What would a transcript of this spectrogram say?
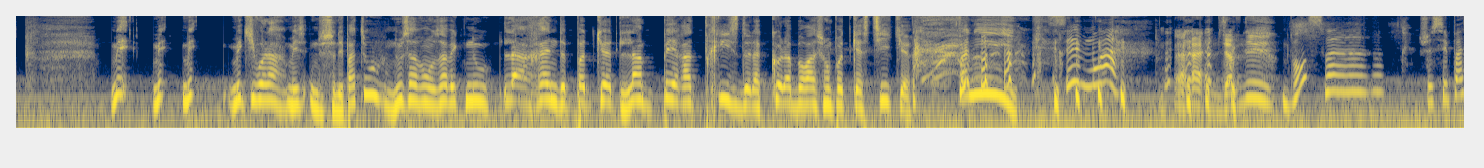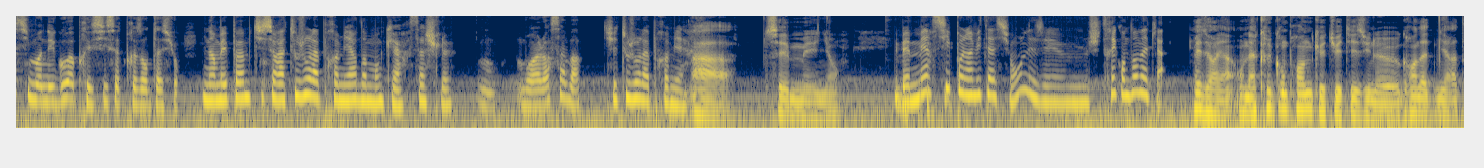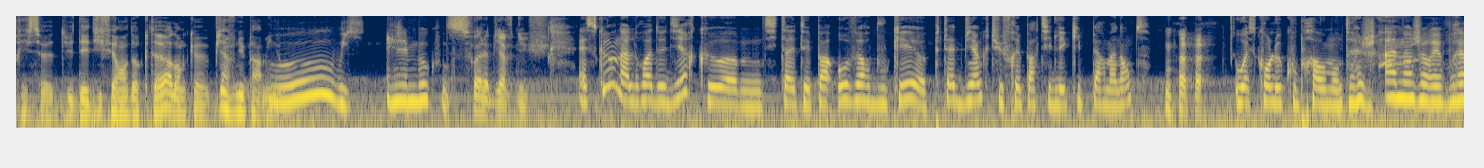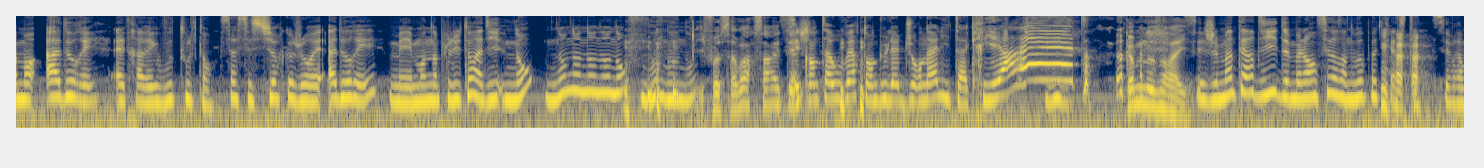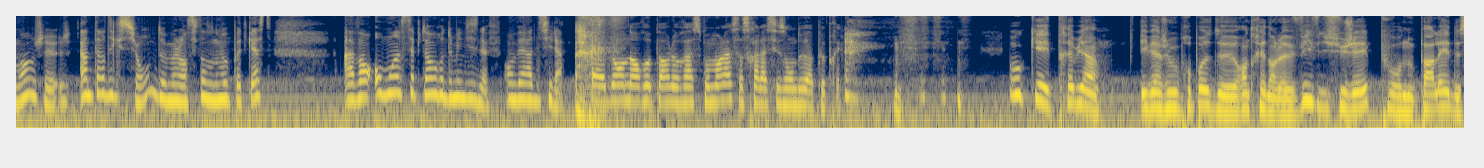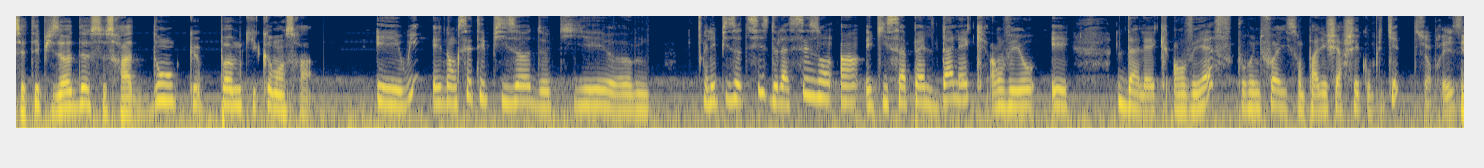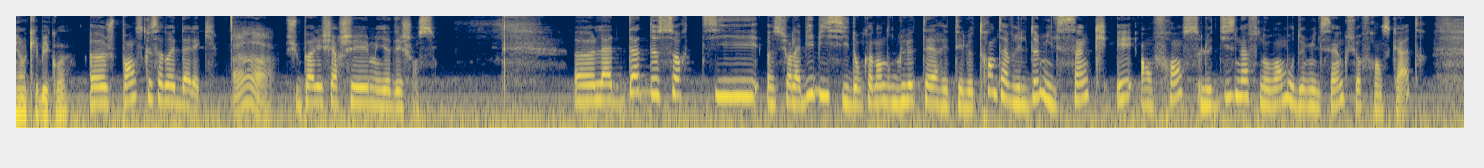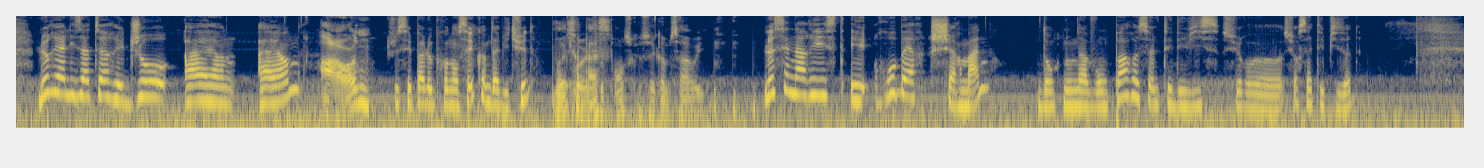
Mais, mais, mais, mais qui voilà Mais ce n'est pas tout. Nous avons avec nous la reine de Podcut, l'impératrice de la collaboration podcastique, Fanny C'est moi Bienvenue Bonsoir Je sais pas si mon ego apprécie cette présentation. Non mais Pomme, tu seras toujours la première dans mon cœur, sache-le. Bon, Bon, alors ça va. Tu es toujours la première. Ah, c'est mignon. Eh ben, merci pour l'invitation, je suis très content d'être là. Mais de rien, on a cru comprendre que tu étais une grande admiratrice des différents docteurs, donc euh, bienvenue parmi nous. Oh oui, j'aime beaucoup. Sois la bienvenue. Est-ce qu'on a le droit de dire que euh, si t'as été pas overbooké, euh, peut-être bien que tu ferais partie de l'équipe permanente Ou est-ce qu'on le coupera au montage? Ah non, j'aurais vraiment adoré être avec vous tout le temps. Ça c'est sûr que j'aurais adoré, mais mon emploi du temps a dit non, non, non, non, non, non, non, non, non. Il faut savoir s'arrêter, C'est quand t'as ouvert ton bullet journal, il t'a crié Arrête comme nos oreilles. C'est je m'interdis de me lancer dans un nouveau podcast. c'est vraiment je- interdiction de me lancer dans un nouveau podcast avant au moins septembre 2019. On verra d'ici là. Eh ben on en reparlera à ce moment-là, ça sera la saison 2 à peu près. Ok, très bien. Eh bien, je vous propose de rentrer dans le vif du sujet pour nous parler de cet épisode. Ce sera donc Pomme qui commencera. Et oui, et donc cet épisode qui est euh, l'épisode 6 de la saison 1 et qui s'appelle Dalek en VO et Dalek en VF, pour une fois ils sont pas allés chercher compliqué, Surprise. Et en québécois euh, je pense que ça doit être Dalek. Ah, Je suis pas allé chercher, mais il y a des chances. Euh, la date de sortie euh, sur la BBC, donc en Angleterre, était le 30 avril 2005 et en France le 19 novembre 2005 sur France 4. Le réalisateur est Joe Ahern, Ahern, Aaron je sais pas le prononcer comme d'habitude. Ouais, ça Ouais, passe. Je pense que c'est comme ça, oui. Le scénariste est Robert Sherman, donc nous n'avons pas Russell T. Davis sur, euh, sur cet épisode.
